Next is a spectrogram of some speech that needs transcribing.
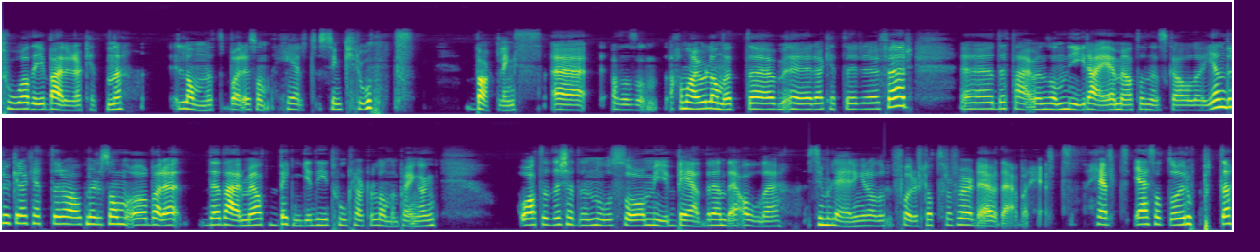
to av de bærerakettene landet bare sånn helt synkront baklengs. Eh, altså sånn Han har jo landet eh, raketter eh, før. Eh, dette er jo en sånn ny greie med at han skal gjenbruke raketter og alt mulig sånn, og bare det der med at begge de to klarte å lande på en gang, og at det skjedde noe så mye bedre enn det alle simuleringer hadde foreslått fra før, det, det er bare helt, helt Jeg satt og ropte,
